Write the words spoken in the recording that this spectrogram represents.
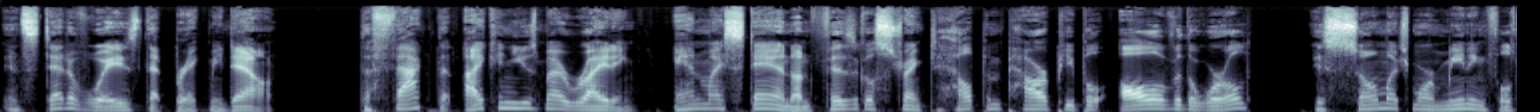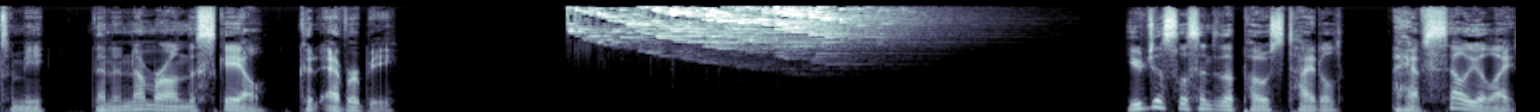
instead of ways that break me down. The fact that I can use my writing and my stand on physical strength to help empower people all over the world is so much more meaningful to me than a number on the scale could ever be. You just listened to the post titled, I have cellulite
